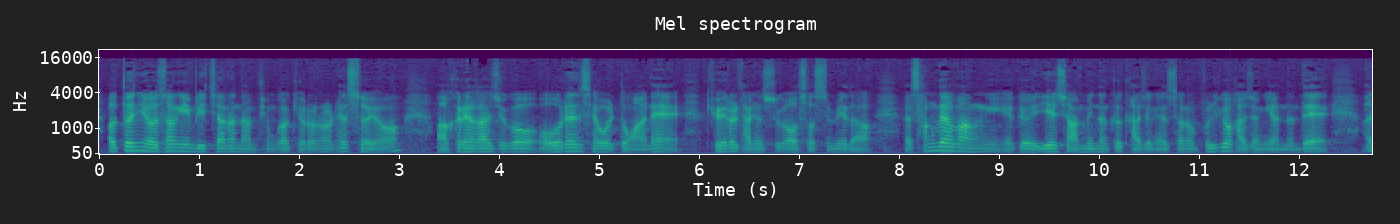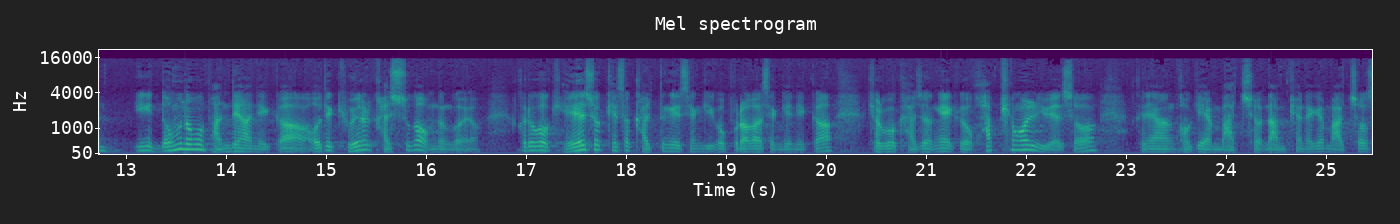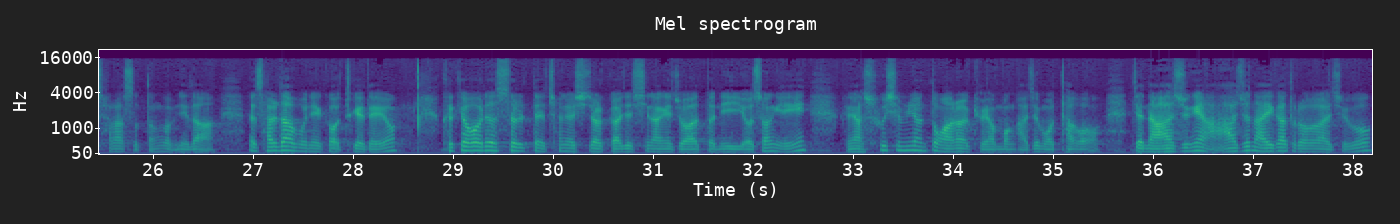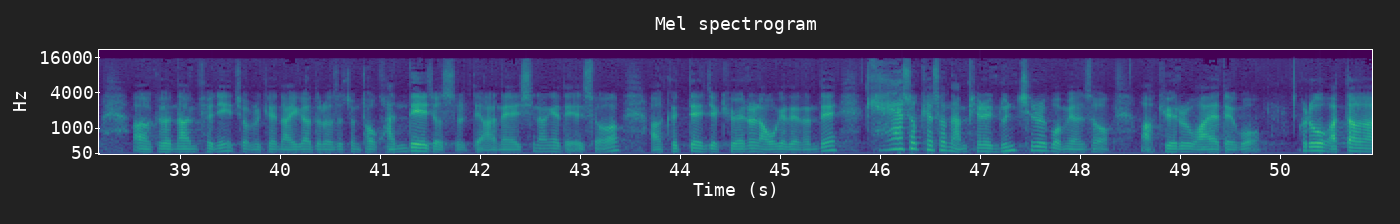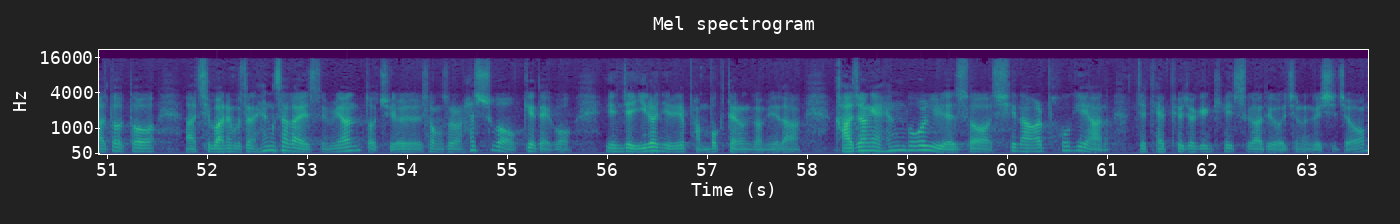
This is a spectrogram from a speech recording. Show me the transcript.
어떤 여성이 믿지 않은 남편과 결혼을 했어요. 아, 그래가지고 오랜 세월 동안에 교회를 다닐 수가 없었습니다. 상대방이 그 예수 안 믿는 그 가정에서는 불교 가정이었는데, 아, 이게 너무너무 반대하니까 어디 교회를 갈 수가 없는 거예요. 그리고 계속해서 갈등이 생기고 불화가 생기니까 결국 가정의 그 화평을 위해서 그냥 거기에 맞춰 남편에게 맞춰 살았었던 겁니다. 살다 보니까 어떻게 돼요? 그렇게 어렸을 때 처녀 시절까지 신앙이 좋았던 이 여성이 그냥 수십 년 동안을 교회 한번 가지 못하고 이제 나중에 아주 나이가 들어가지고 아, 그 남편이 좀 이렇게 나이가 들어서 좀 더 관대해졌을 때 아내의 신앙에 대해서 아 그때 이제 교회를 나오게 되는데 계속해서 남편의 눈치를 보면서 아 교회를 와야 되고 그리고 왔다가도 또 아, 집안에 무슨 행사가 있으면 또 주일 성수를 할 수가 없게 되고 이제 이런 일이 반복되는 겁니다. 가정의 행복을 위해서 신앙을 포기한 이제 대표적인 케이스가 되어지는 것이죠.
